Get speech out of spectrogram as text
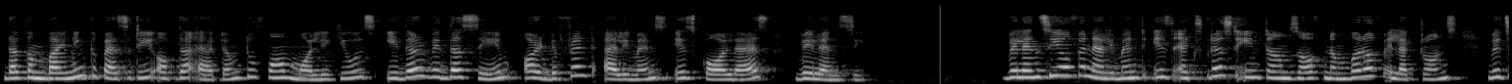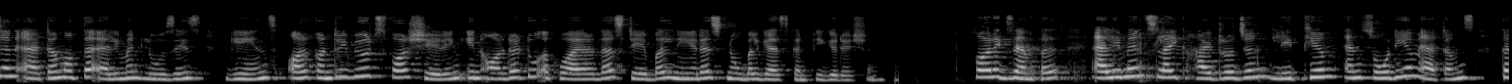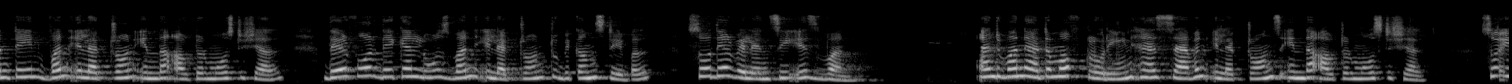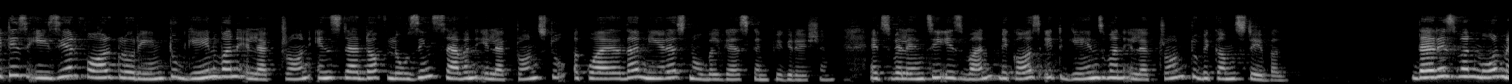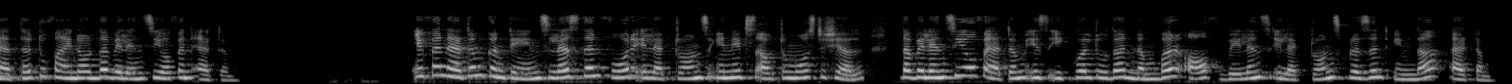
The combining capacity of the atom to form molecules either with the same or different elements is called as valency. Valency of an element is expressed in terms of number of electrons which an atom of the element loses, gains or contributes for sharing in order to acquire the stable nearest noble gas configuration. For example, elements like hydrogen, lithium and sodium atoms contain one electron in the outermost shell. Therefore, they can lose one electron to become stable. So, their valency is 1. And one atom of chlorine has 7 electrons in the outermost shell. So it is easier for chlorine to gain one electron instead of losing seven electrons to acquire the nearest noble gas configuration. Its valency is 1 because it gains one electron to become stable. There is one more method to find out the valency of an atom. If an atom contains less than 4 electrons in its outermost shell, the valency of atom is equal to the number of valence electrons present in the atom.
